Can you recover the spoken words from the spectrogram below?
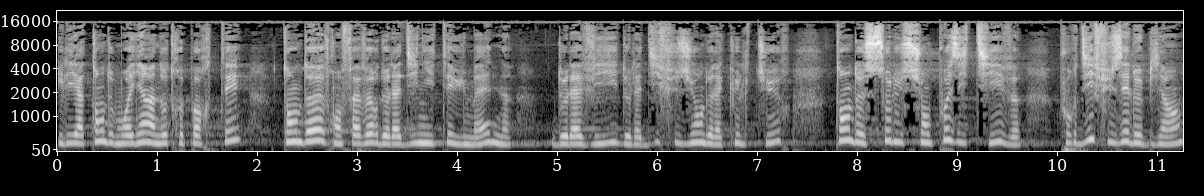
Il y a tant de moyens à notre portée, tant d'œuvres en faveur de la dignité humaine, de la vie, de la diffusion de la culture, tant de solutions positives pour diffuser le bien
